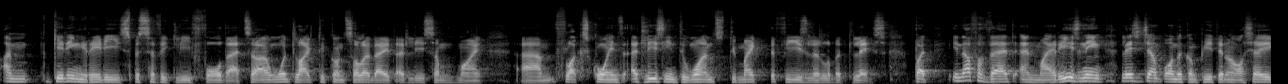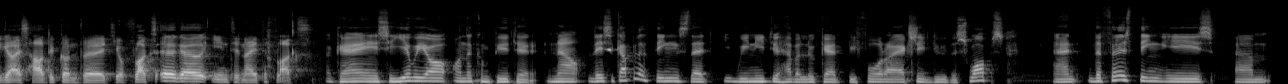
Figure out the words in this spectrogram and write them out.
I'm getting ready specifically for that. So I would like to consolidate at least some of my um, Flux coins at least into ones to make the fees a little bit less. But enough of that and my reasoning. Let's jump on the computer and I'll show you guys how to convert your Flux Ergo into native Flux. Okay, so here we are on the computer. Now, there's a couple of things that we need to have a look at before I actually do the swaps. And the first thing is um,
